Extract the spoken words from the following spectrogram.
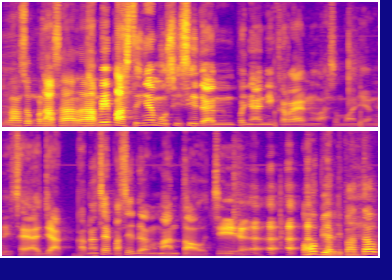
Langsung Ta- penasaran. Tapi pastinya musisi dan penyanyi keren lah semuanya yang di- saya ajak, karena saya pasti udah mantau, Ci. Oh biar dipantau.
